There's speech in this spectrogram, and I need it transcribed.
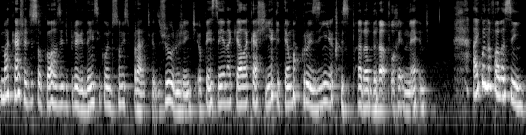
Uma caixa de socorros e de previdência em condições práticas. Juro, gente, eu pensei naquela caixinha que tem uma cruzinha com esparadrapo, remédio. Aí quando eu falo assim,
